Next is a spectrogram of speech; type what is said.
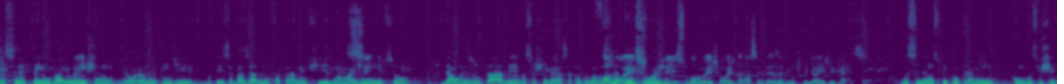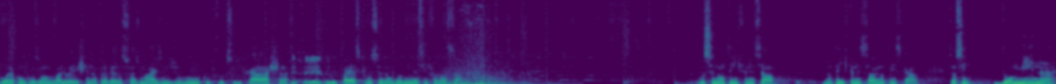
Você tem um valuation, eu, eu não entendi, porque isso é baseado num faturamento X, uma margem Sim. Y, dá um resultado e aí você chega nessa conclusão. O você valuation, já tem isso hoje? Isso, o valuation hoje da nossa empresa é 20 milhões de reais. Você não explicou para mim como você chegou na conclusão do valuation através das suas margens de lucro, fluxo de caixa. Perfeito. E me parece que você não domina essa informação. Você não tem diferencial. Não tem diferencial e não tem escala. Então assim, domina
